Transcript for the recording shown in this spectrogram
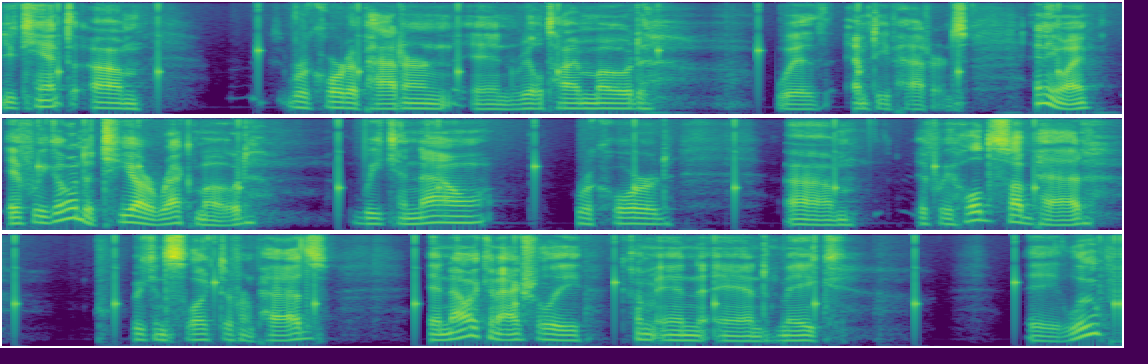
you can't um, record a pattern in real-time mode with empty patterns. Anyway, if we go into TR-REC mode, we can now record, um, if we hold subpad, we can select different pads. And now I can actually come in and make a loop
